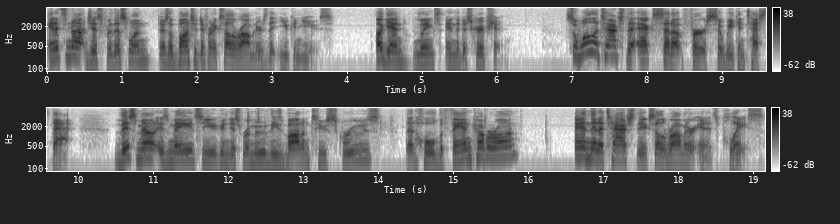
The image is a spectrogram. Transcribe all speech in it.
And it's not just for this one, there's a bunch of different accelerometers that you can use. Again, links in the description. So we'll attach the X setup first so we can test that. This mount is made so you can just remove these bottom two screws that hold the fan cover on and then attach the accelerometer in its place.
